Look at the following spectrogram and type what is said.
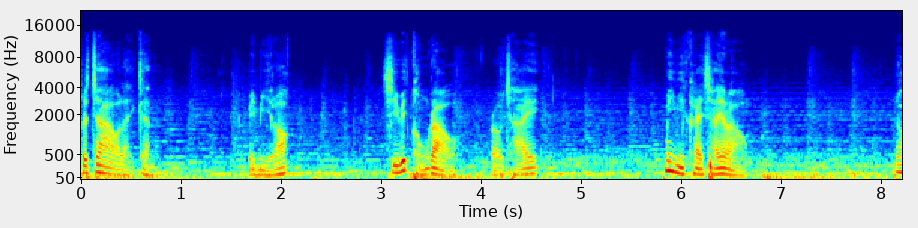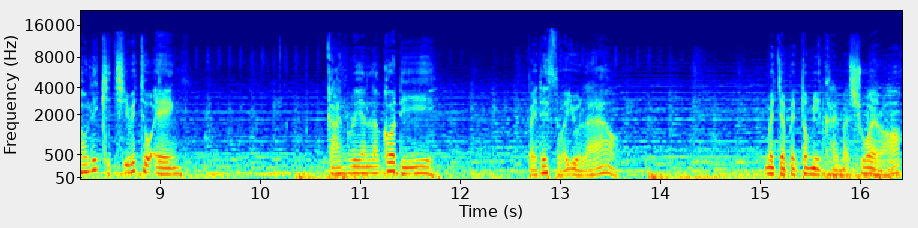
พระเจ้าอะไรกัน ไม่มีหรอก ชีวิตของเราเราใช้ ไม่มีใครใช้เรา เราลิขิตชีวิตตัวเอง การเรียนแล้วก็ดี ไปได้สวยอยู่แล้ว ไม่จำเป็นต้องมีใครมาช่วยหรอก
